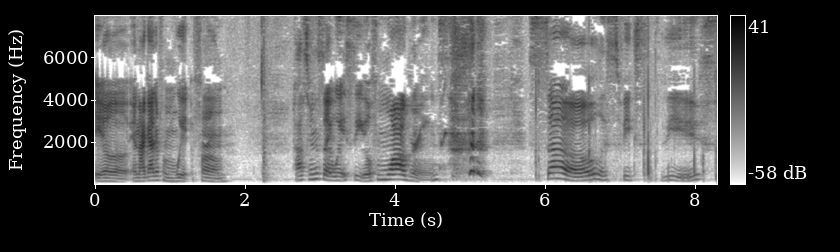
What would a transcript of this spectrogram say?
uh, and I got it from Wet from I was gonna say Wet Seal from Walgreens. so let's fix this.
